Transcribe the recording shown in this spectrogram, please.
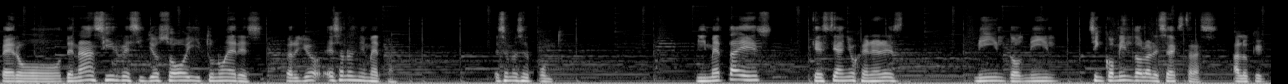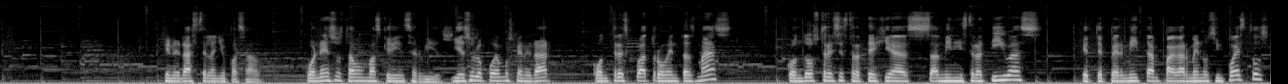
Pero de nada sirve si yo soy y tú no eres. Pero yo, esa no es mi meta. Ese no es el punto. Mi meta es que este año generes mil, dos mil, cinco mil dólares extras a lo que generaste el año pasado. Con eso estamos más que bien servidos. Y eso lo podemos generar con 3, 4 ventas más, con 2, 3 estrategias administrativas que te permitan pagar menos impuestos,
